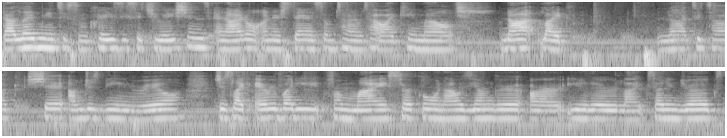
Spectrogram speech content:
that led me into some crazy situations, and I don't understand sometimes how I came out not like not to talk shit. I'm just being real. Just like everybody from my circle when I was younger are either like selling drugs,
